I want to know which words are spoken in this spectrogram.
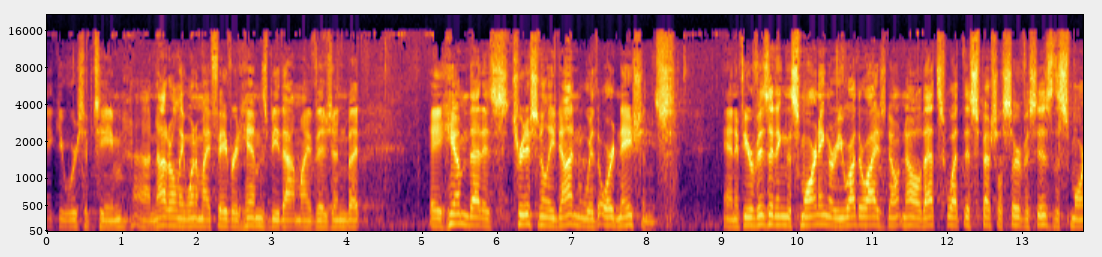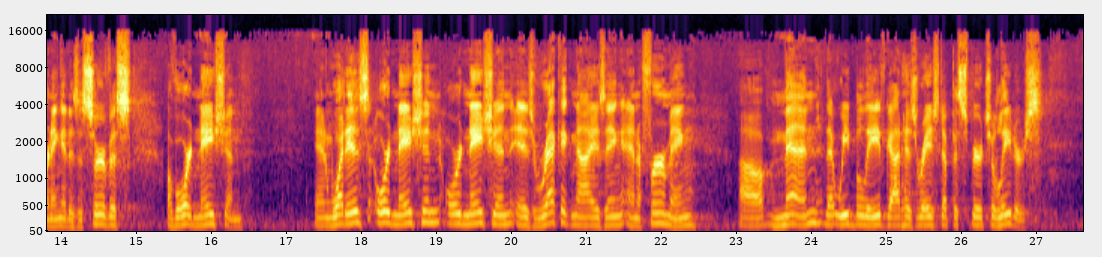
Thank you, worship team. Uh, not only one of my favorite hymns, Be Thou My Vision, but a hymn that is traditionally done with ordinations. And if you're visiting this morning or you otherwise don't know, that's what this special service is this morning. It is a service of ordination. And what is ordination? Ordination is recognizing and affirming uh, men that we believe God has raised up as spiritual leaders.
